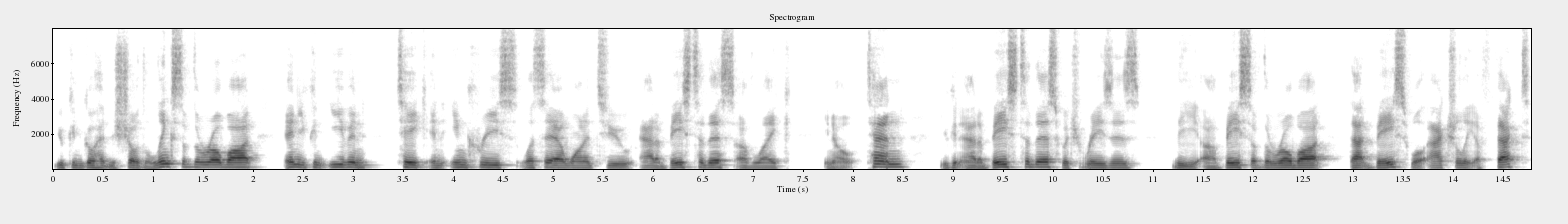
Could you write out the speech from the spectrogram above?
You can go ahead and show the links of the robot, and you can even take an increase. Let's say I wanted to add a base to this of like, you know, 10. You can add a base to this, which raises the uh, base of the robot. That base will actually affect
